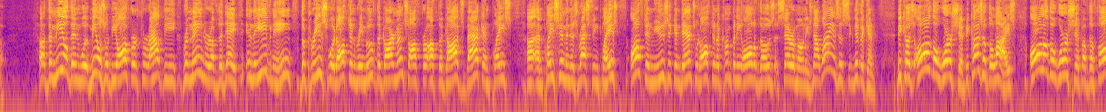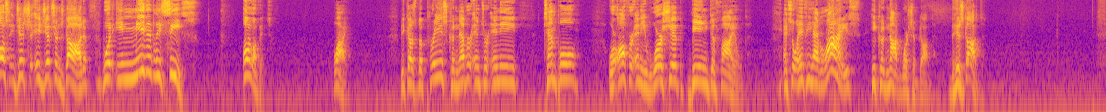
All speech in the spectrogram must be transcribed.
Uh, the meal then meals would be offered throughout the remainder of the day. In the evening, the priest would often remove the garments off, off the god's back and place uh, and place him in his resting place. Often, music and dance would often accompany all of those ceremonies. Now, why is this significant? Because all the worship, because of the lies, all of the worship of the false Egyptians' God would immediately cease. All of it. Why? Because the priest could never enter any temple or offer any worship being defiled. And so if he had lies, he could not worship God, his God.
